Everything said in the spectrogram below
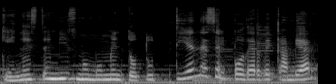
que en este mismo momento tú tienes el poder de cambiar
